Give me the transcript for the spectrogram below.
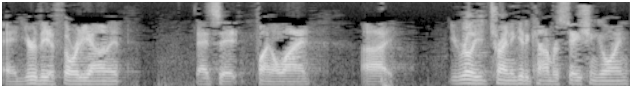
and you're the authority on it. That's it. Final line. Uh, you're really trying to get a conversation going.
